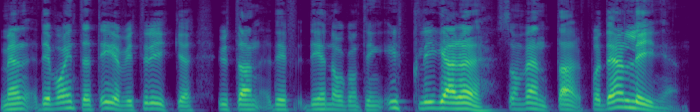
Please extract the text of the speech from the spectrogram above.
men det var inte ett evigt rike, utan det, det är någonting ytterligare som väntar på den linjen.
